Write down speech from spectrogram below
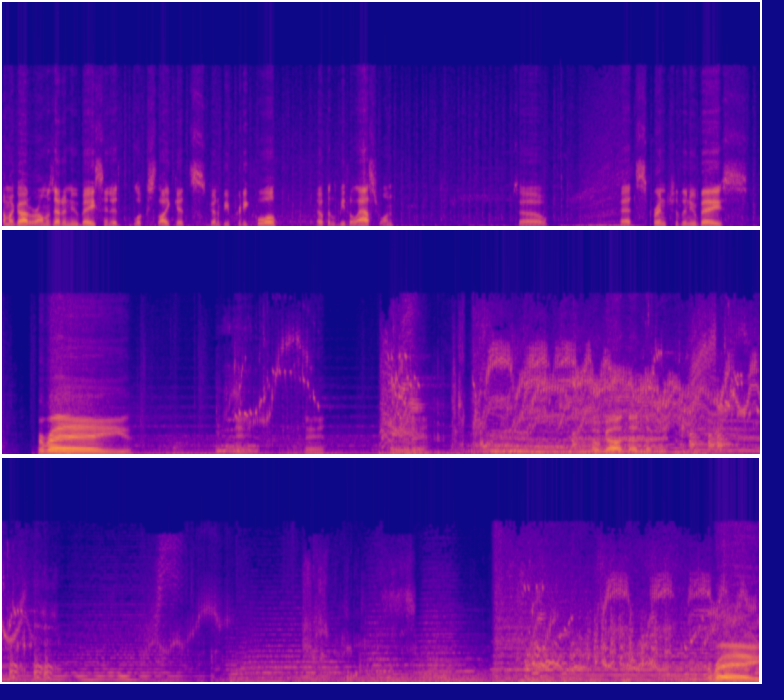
Oh my god, we're almost at a new base and it looks like it's gonna be pretty cool. I hope it'll be the last one. So, let's sprint to the new base. Hooray! Eh, eh, eh, oh god, that's ugly. Hooray!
